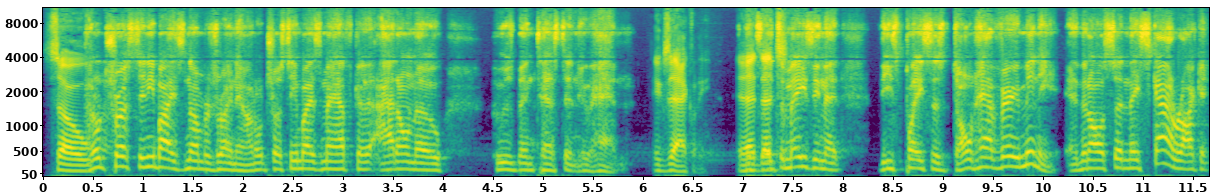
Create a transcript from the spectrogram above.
So I don't trust anybody's numbers right now. I don't trust anybody's math because I don't know who's been tested and who hadn't. exactly. That- It's, it's amazing that these places don't have very many, and then all of a sudden they skyrocket.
